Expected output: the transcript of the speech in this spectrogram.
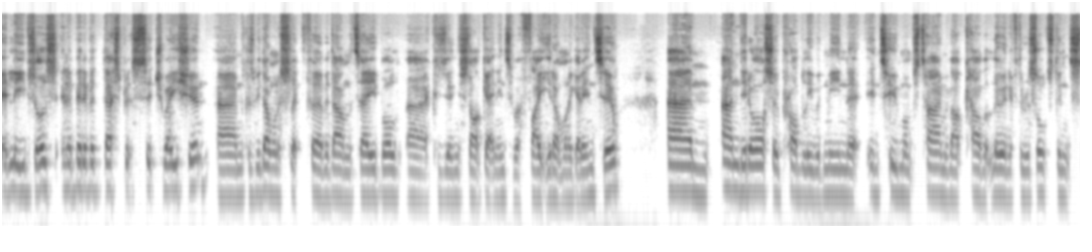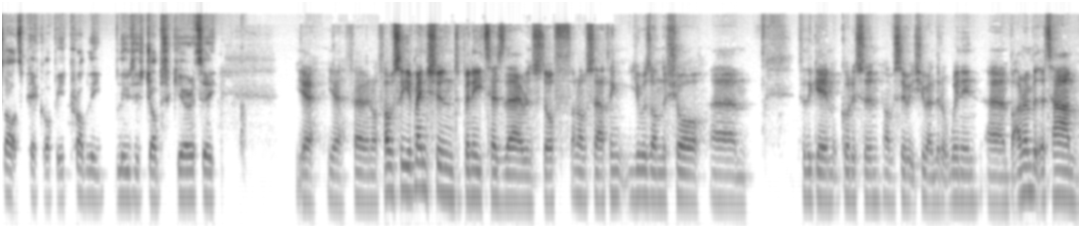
it leaves us in a bit of a desperate situation because um, we don't want to slip further down the table because uh, then you start getting into a fight you don't want to get into. Um, and it also probably would mean that in two months' time, without Calvert Lewin, if the results didn't start to pick up, he'd probably lose his job security. Yeah, yeah, fair enough. Obviously, you mentioned Benitez there and stuff, and obviously, I think you was on the show um, for the game at Goodison, obviously, which you ended up winning. Um, but I remember at the time,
